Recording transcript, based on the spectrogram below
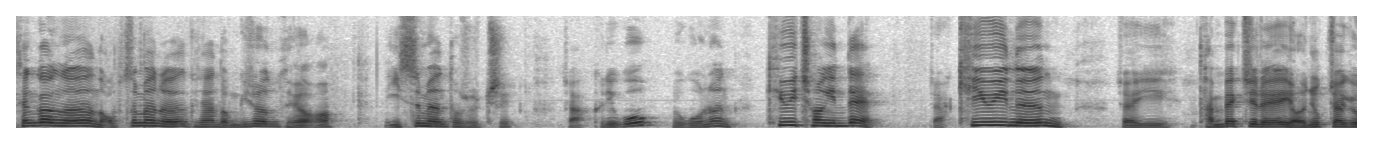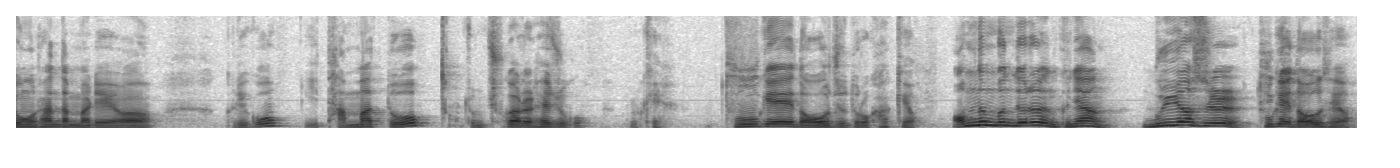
생강은 없으면은 그냥 넘기셔도 돼요. 있으면 더 좋지. 자, 그리고 요거는 키위청인데, 자, 키위는 자, 이 단백질에 연육 작용을 한단 말이에요. 그리고 이 단맛도 좀 추가를 해주고 이렇게 두 개 넣어주도록 할게요. 없는 분들은 그냥 물엿을 두 개 넣으세요.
